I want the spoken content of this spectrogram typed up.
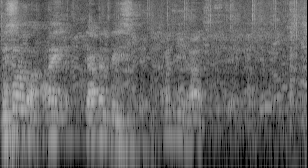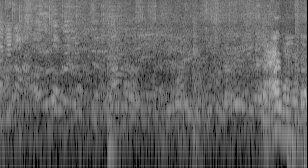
விஸ்வநாதா அண்ணே கேப்டன் ப்ளீஸ் பண்ண மாட்டா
